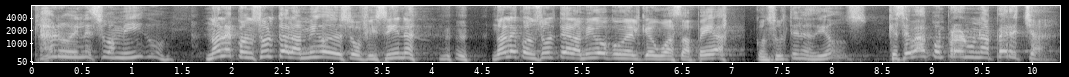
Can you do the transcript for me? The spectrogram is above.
Claro, él es su amigo. No le consulte al amigo de su oficina. No le consulte al amigo con el que whatsappea. Consúltele a Dios. Que se va a comprar una percha,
